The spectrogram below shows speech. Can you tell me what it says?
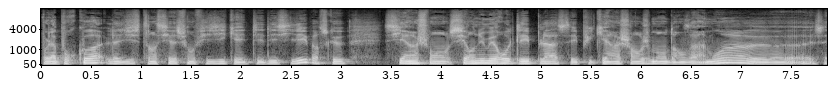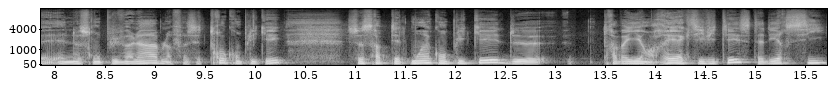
Voilà pourquoi la distanciation physique a été décidée, parce que si, un si on numérote les places et puis qu'il y a un changement dans un mois, euh, elles ne seront plus valables, enfin c'est trop compliqué. Ce sera peut-être moins compliqué de travailler en réactivité, c'est-à-dire si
